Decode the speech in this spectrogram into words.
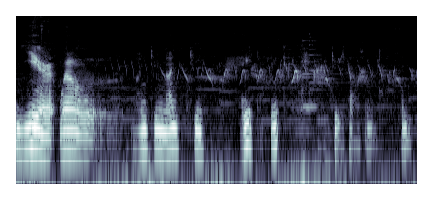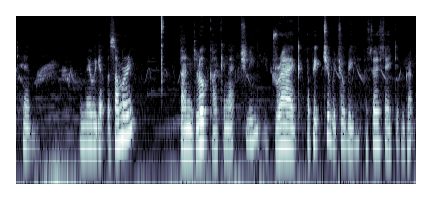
Year? Well, 1998, I think. 2010. And there we get the summary. And look, I can actually drag a picture which will be associated and perhaps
